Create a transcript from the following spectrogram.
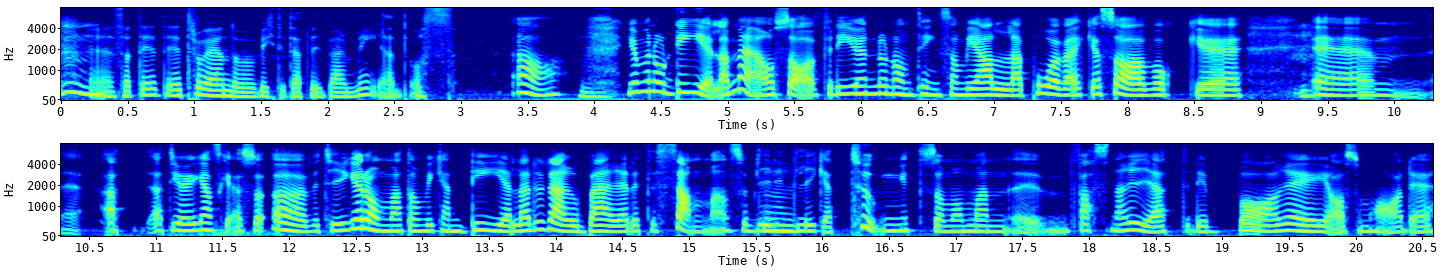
Mm. Eh, Så det, det tror jag ändå är viktigt att vi bär med oss. Ja. Mm. ja, men att dela med oss av, för det är ju ändå någonting som vi alla påverkas av och eh, ehm, att, att jag är ganska så övertygad om att om vi kan dela det där och bära det tillsammans så blir det Mm. inte lika tungt som om Mm. man eh, fastnar i att det bara är jag som har det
